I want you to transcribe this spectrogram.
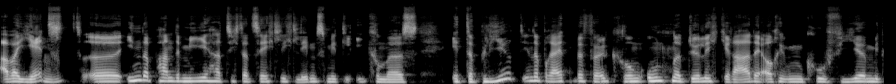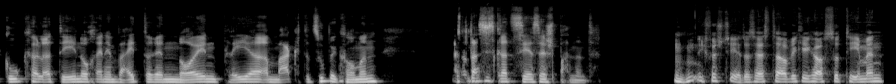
Aber jetzt mhm. äh, in der Pandemie hat sich tatsächlich Lebensmittel-E-Commerce etabliert in der breiten Bevölkerung und natürlich gerade auch im Q4 mit GoCal.at noch einen weiteren neuen Player am Markt dazu bekommen. Also das ist gerade sehr, sehr spannend. Mhm, ich verstehe. Das heißt, da wirklich auch so Themen,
